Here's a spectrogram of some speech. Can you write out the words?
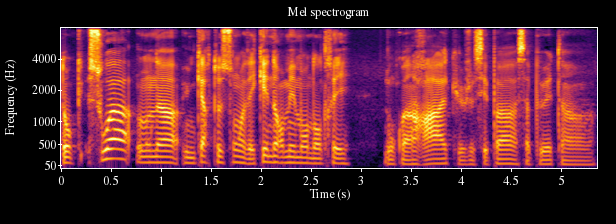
Donc soit on a une carte son avec énormément d'entrées, donc un rack, je sais pas, ça peut être un,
